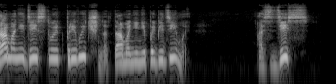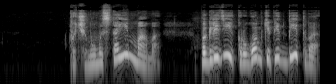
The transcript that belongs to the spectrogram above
Там они действуют привычно, там они непобедимы. А здесь... Почему мы стоим, мама? Погляди, кругом кипит битва.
